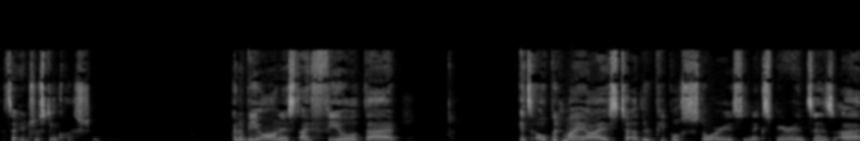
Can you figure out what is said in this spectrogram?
That's an interesting question gonna be honest, I feel that it's opened my eyes to other people's stories and experiences. Uh,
